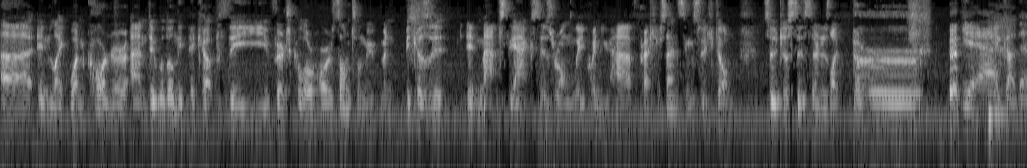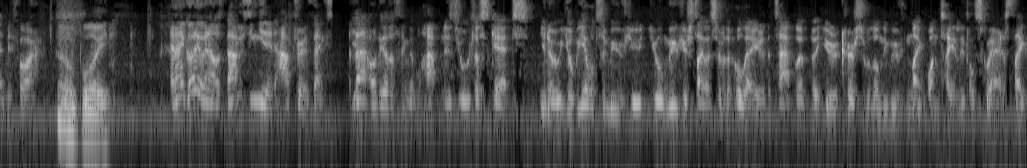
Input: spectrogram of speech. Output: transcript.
uh, in like one corner, and it will only pick up the vertical or horizontal movement because it it maps the axes wrongly when you have pressure sensing switched on. So it just sits there and is like, "Brrr." yeah, I got that before, Oh boy. and I got it when I was That- using it in After Effects. That or the other thing that will happen is you'll just get, you know, you'll be able to move you, you'll move your stylus over the whole area of the tablet, but your cursor will only move in like one tiny little square. It's like,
